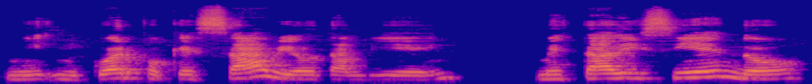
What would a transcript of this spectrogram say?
mi, cuerpo que es sabio también, me está diciendo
